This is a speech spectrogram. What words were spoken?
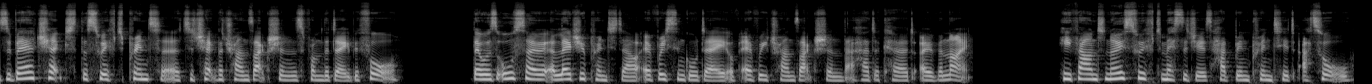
Zubair checked the Swift printer to check the transactions from the day before. There was also a ledger printed out every single day of every transaction that had occurred overnight. He found no Swift messages had been printed at all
